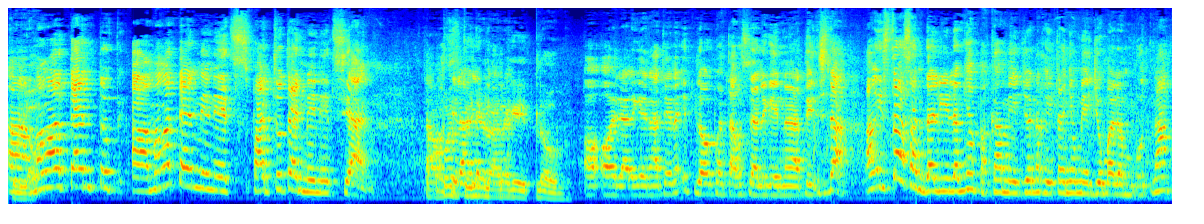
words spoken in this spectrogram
Ah, mga 10 to ah, mga 10 minutes, 5 to 10 minutes yan. Tapos doon ilalagay yung lalagay itlog. Oo, lalagyan natin ng itlog, tapos lalagyan na natin isda. Ang isda, sandali lang yan. Pagka medyo nakita nyo medyo malambot na,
